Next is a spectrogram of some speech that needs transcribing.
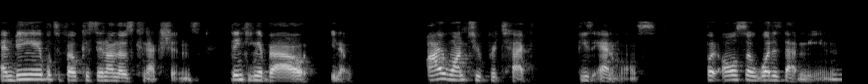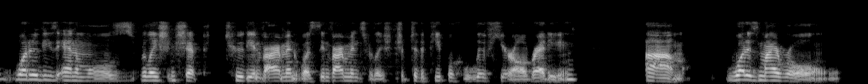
and being able to focus in on those connections, thinking about, you know, I want to protect these animals, but also what does that mean? What are these animals' relationship to the environment? What's the environment's relationship to the people who live here already? Um, what is my role?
